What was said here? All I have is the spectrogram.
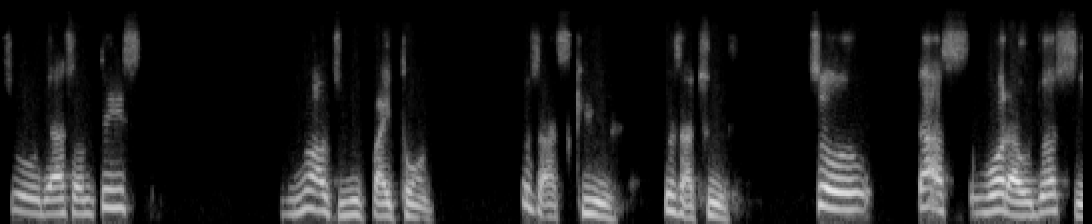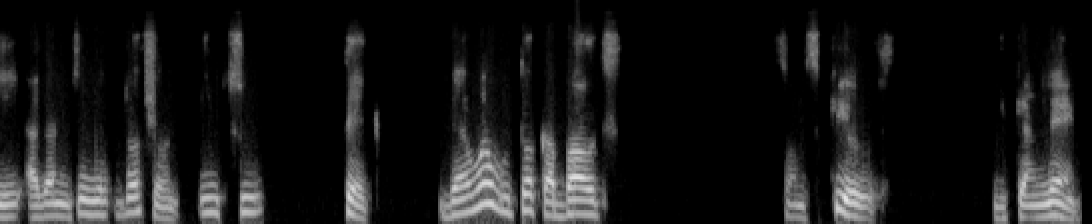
So there are some things you know how to use Python. Those are skills, those are tools. So that's what I would just say as an introduction into tech. Then when we talk about some skills you can learn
